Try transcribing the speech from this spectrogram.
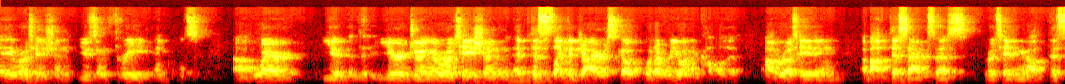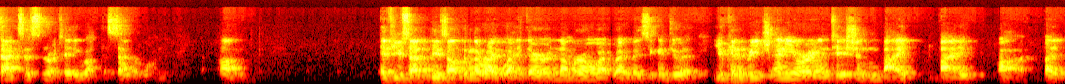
a rotation using three angles, uh, where you, you're doing a rotation, uh, this is like a gyroscope, whatever you want to call it, uh, rotating about this axis, rotating about this axis, and rotating about the center one. Um, if you set these up in the right way, there are a number of right ways you can do it. You can reach any orientation by by uh, by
